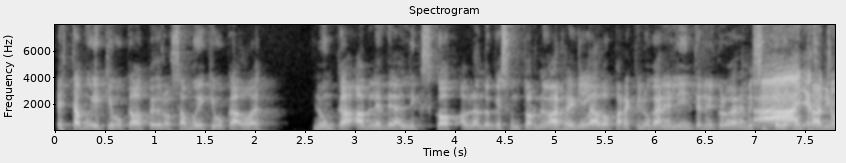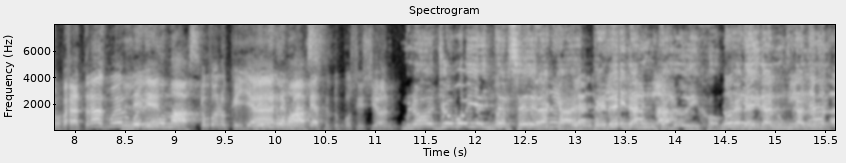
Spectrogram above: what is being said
Está muy equivocado Pedrosa, muy equivocado, ¿eh? Nunca hablé de la Leagues Cup hablando que es un torneo arreglado para que lo gane el Inter y que lo gane Messi. todo lo contrario. Ah, ya se echó para atrás. Bueno, Le digo más. Qué bueno que ya le planteaste tu posición. No, yo voy a interceder acá. Pereira nunca lo dijo. Pereira nunca lo dijo.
